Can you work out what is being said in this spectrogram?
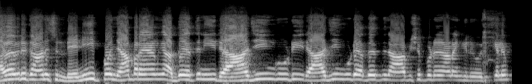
അത് അവർ കാണിച്ചിട്ടുണ്ട്. ഇനിയിപ്പോ ഞാൻ പറയുകയാണെങ്കിൽ അദ്ദേഹത്തിന് ഈ രാജിയും കൂടി രാജിയും കൂടി അദ്ദേഹത്തിന് ആവശ്യപ്പെടുകയാണെങ്കിൽ ഒരിക്കലും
